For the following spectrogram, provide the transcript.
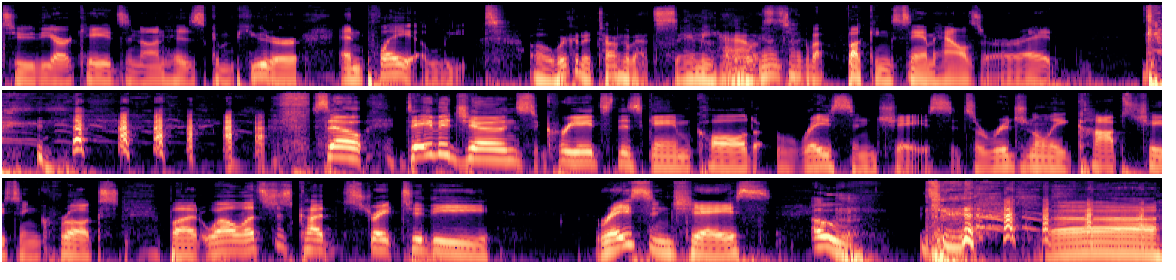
to the arcades and on his computer and play Elite. Oh, we're gonna talk about Sammy House. We're going to talk about fucking Sam Houser, all right? so, David Jones creates this game called Race and Chase. It's originally cops chasing crooks, but, well, let's just cut straight to the Race and Chase. oh, Uh,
